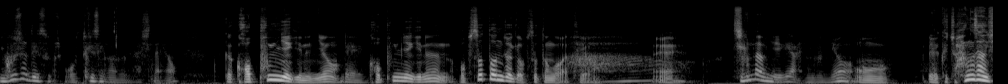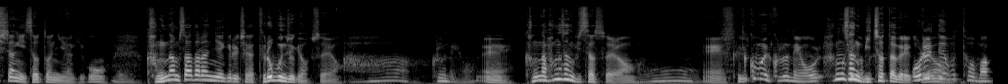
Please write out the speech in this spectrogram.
이것에 대해서 좀 어떻게 생각을 하시나요? 그러니까 거품 얘기는요. 네. 거품 얘기는 없었던 적이 없었던 것 같아요. 아, 예. 지금 나온 얘기가 아니군요. 어, 예, 그죠. 항상 시장에 있었던 이야기고 네. 강남 싸다는 얘기를 제가 들어본 적이 없어요. 아 그러네요. 예, 강남 항상 비쌌어요. 오. 예, 그, 듣고 보니 그러네요. 어, 항상 미쳤다 그랬고요. 어릴 때부터 막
